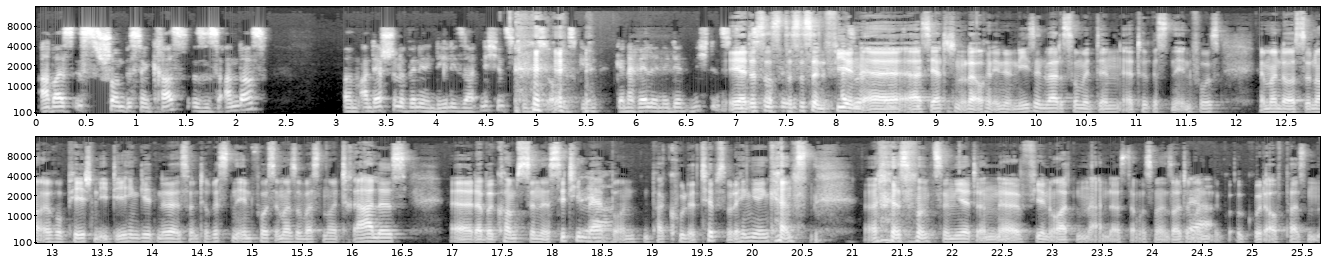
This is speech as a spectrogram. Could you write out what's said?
aber es ist schon ein bisschen krass, es ist anders. Ähm, an der Stelle, wenn ihr in Delhi seid, nicht ins Tourist gehen. Generell in Indien nicht ins Ja, das ist, das ist in vielen also, äh, asiatischen oder auch in Indonesien war das so mit den äh, Touristeninfos. Wenn man da aus so einer europäischen Idee hingeht, ne, da ist so ein Touristeninfos immer so was Neutrales. Äh, da bekommst du eine City Map ja. und ein paar coole Tipps, wo du hingehen kannst. Das funktioniert an äh, vielen Orten anders. Da muss man, sollte ja. man gut aufpassen.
